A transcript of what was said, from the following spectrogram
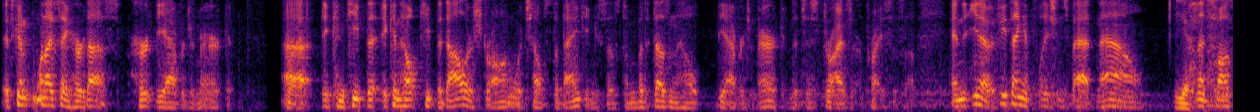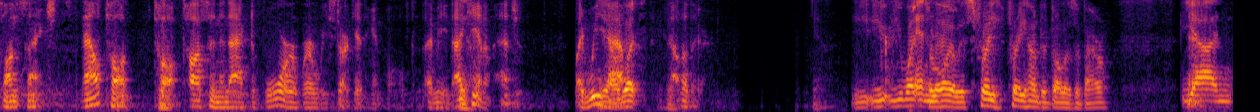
It's going. When I say hurt us, hurt the average American. Uh, it can keep the it can help keep the dollar strong, which helps the banking system, but it doesn't help the average American. It just drives our prices up. And you know, if you think inflation's bad now, Yeah. then toss on sanctions. Now talk, talk toss in an act of war where we start getting involved. I mean, I can't imagine. Like we Yeah, have what- to stay out of there. You, you, you wait And- till oil is three three hundred dollars a barrel. Yeah, and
